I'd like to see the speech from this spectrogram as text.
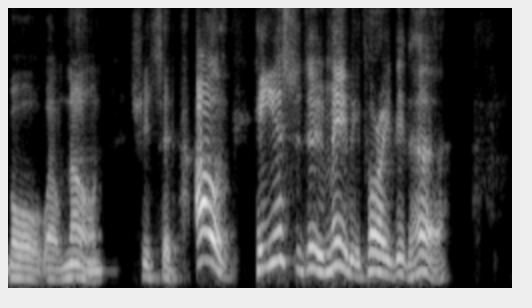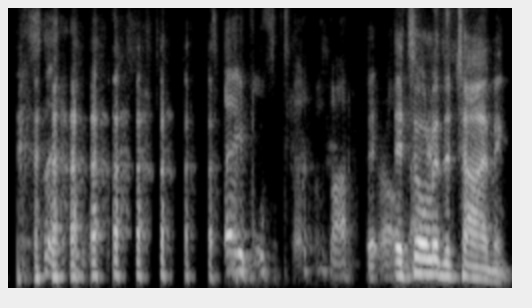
more well known, she said, "Oh, he used to do me before he did her." Tables turned on her on It's all in the timing.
